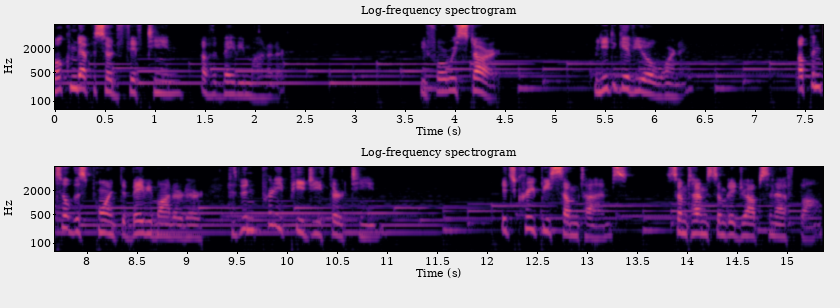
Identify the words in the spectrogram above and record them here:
Welcome to episode 15 of the Baby Monitor. Before we start, we need to give you a warning. Up until this point, the Baby Monitor has been pretty PG 13. It's creepy sometimes. Sometimes somebody drops an F bomb,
